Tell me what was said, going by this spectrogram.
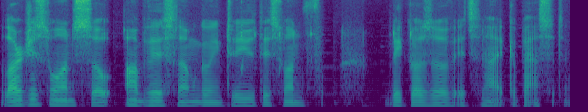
largest one so obviously I'm going to use this one because of its high capacity.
